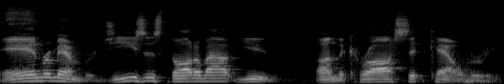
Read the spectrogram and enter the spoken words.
yes. And remember, Jesus thought about you on the cross at Calvary.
